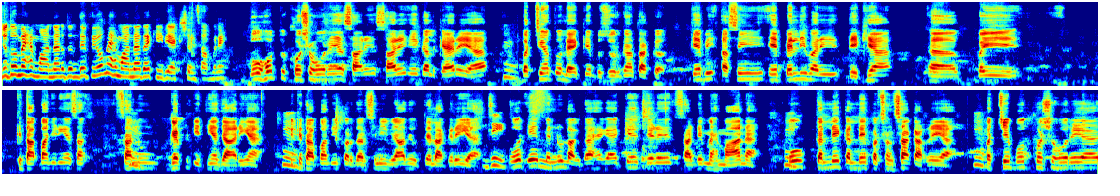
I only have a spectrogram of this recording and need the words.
ਜਦੋਂ ਮਹਿਮਾਨਾਂ ਨੂੰ ਦਿੰਦੇ ਪਿਓ ਮਹਿਮਾਨਾਂ ਦਾ ਕੀ ਰਿਐਕਸ਼ਨ ਸਾਹਮਣੇ? ਬਹੁਤ ਖੁਸ਼ ਹੋ ਰਹੇ ਆ ਸਾਰੇ। ਸਾਰੇ ਇਹ ਗੱਲ ਕਹਿ ਰਹੇ ਆ ਬੱਚਿਆਂ ਤੋਂ ਲੈ ਕੇ ਬਜ਼ੁਰਗਾਂ ਤੱਕ ਕਿ ਵੀ ਅਸੀਂ ਇਹ ਪਹਿਲੀ ਵਾਰੀ ਦੇਖਿਆ ਬਈ ਕਿਤਾਬਾਂ ਜਿਹੜੀਆਂ ਸਾਨੂੰ ਗਿਫਟ ਕੀਤੀਆਂ ਜਾ ਰਹੀਆਂ ਕਿਤਾਬਾਂ ਦੀ ਪ੍ਰਦਰਸ਼ਨੀ ਵਿਆਹ ਦੇ ਉੱਤੇ ਲੱਗ ਰਹੀ ਹੈ ਔਰ ਇਹ ਮੈਨੂੰ ਲੱਗਦਾ ਹੈਗਾ ਕਿ ਜਿਹੜੇ ਸਾਡੇ ਮਹਿਮਾਨ ਆ ਹੂੰ। ਉਹ ਕੱਲੇ ਕੱਲੇ ਪ੍ਰਸ਼ੰਸਾ ਕਰ ਰਹੇ ਆ। ਬੱਚੇ ਬਹੁਤ ਖੁਸ਼ ਹੋ ਰਹੇ ਆ।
